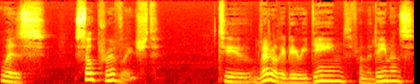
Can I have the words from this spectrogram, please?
was so privileged to literally be redeemed from the demons,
